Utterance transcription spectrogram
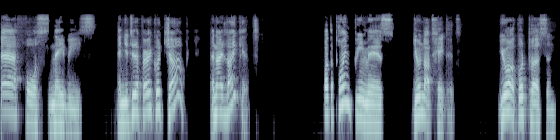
Air Force Navies. And you did a very good job. And I like it. But the point being is, you're not hated. You're a good person.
